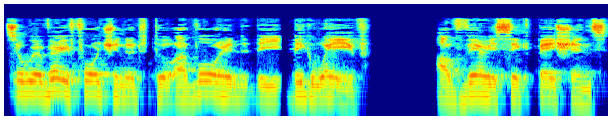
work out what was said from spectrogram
So we're very fortunate to avoid the big wave of very sick patients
